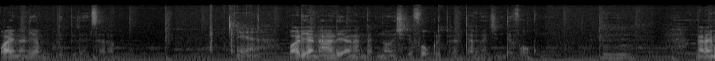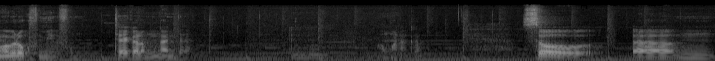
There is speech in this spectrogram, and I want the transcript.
why nalia mkulipira nsalamu? Yeah. Wali analia na ndati no nshirefo okulipira damage ndefo okumupa. Nga naimobera okufumya efumu. Kyayikala munganda. Omwanaka. So, um,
